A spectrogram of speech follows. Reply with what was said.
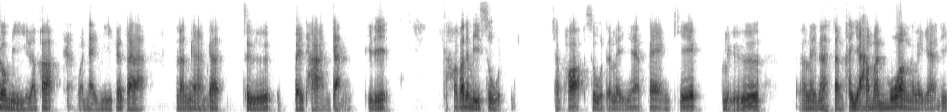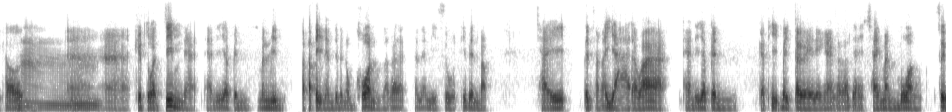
ก็มีแล้วก็อะวันไหนมีก็จะพนักงานก็ซื้อไปทานกัน ทีนี้เขาก็จะมีสูตร เฉพาะสูตรอะไรเงี้ย แป้งเค้กหรืออะไรนะสังขยามันม่วงอะไรเงี้ย ที่เขาอือ่ามอ่าคือตัวจิ้มเนี่ยแทนที่จะเป็นมันมี ปกติเนี่ยมันจะเป็นนมข้น แล้วก็ก็จะมีสูตรที่เป็นแบบใช้เป็นสังขยาแต่ว่าแทนที่จะเป็นกะทิใบเตยอะไรเงี้ยเขาก็จะใช้มันม่วง ซึ่ง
